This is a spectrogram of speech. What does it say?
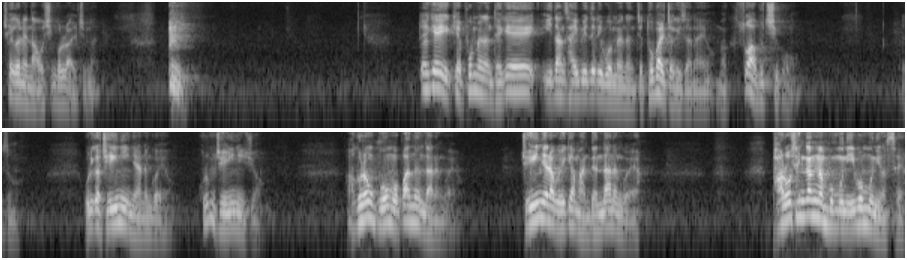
최근에 나오신 걸로 알지만 되게 이렇게 보면은 되게 이단 사이비들이 보면은 이제 도발적이잖아요. 막 쏘아붙이고. 그래서 우리가 죄인이냐는 거예요. 그러면 죄인이죠. 아, 그럼 구원 못 받는다는 거예요. 죄인이라고 얘기하면 안 된다는 거예요. 바로 생각난 본문이 이 본문이었어요.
